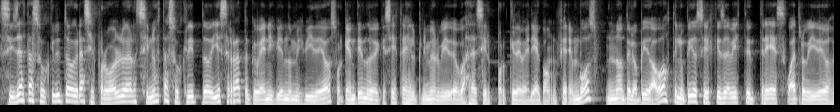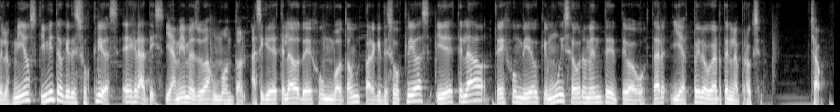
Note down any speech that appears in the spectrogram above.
si ya estás suscrito, gracias por volver. Si no estás suscrito y ese rato que venís viendo mis videos, porque entiendo de que si este es el primer video vas a decir por qué debería confiar en vos, no te lo pido a vos, te lo pido si es que ya viste 3, 4 videos de los míos, te invito a que te suscribas, es gratis y a mí me ayudas un montón. Así que de este lado te dejo un botón para que te suscribas y de este lado te dejo un video que muy seguramente te va a gustar y espero verte en la próxima. Chao.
